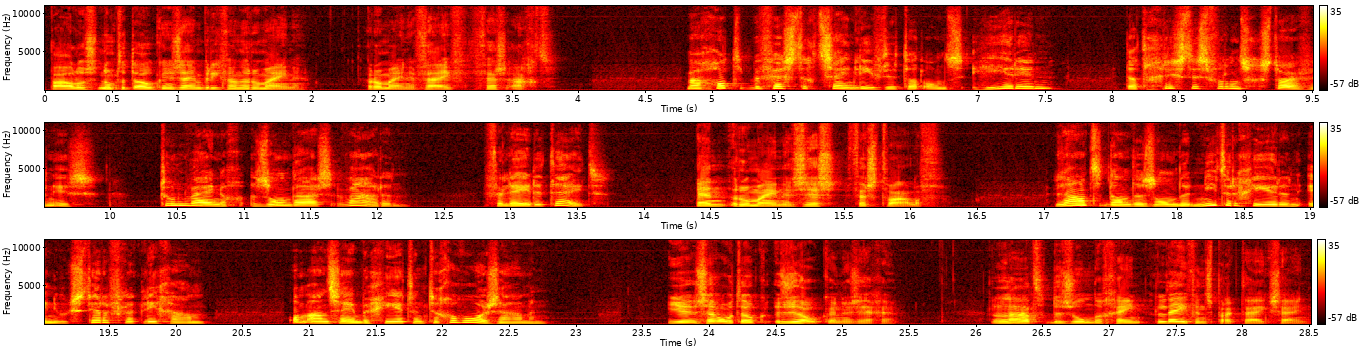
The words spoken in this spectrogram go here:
Paulus noemt het ook in zijn brief aan de Romeinen, Romeinen 5, vers 8. Maar God bevestigt zijn liefde tot ons hierin dat Christus voor ons gestorven is, toen wij nog zondaars waren, verleden tijd. En Romeinen 6, vers 12. Laat dan de zonde niet regeren in uw sterfelijk lichaam, om aan zijn begeerten te gehoorzamen. Je zou het ook zo kunnen zeggen. Laat de zonde geen levenspraktijk zijn.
